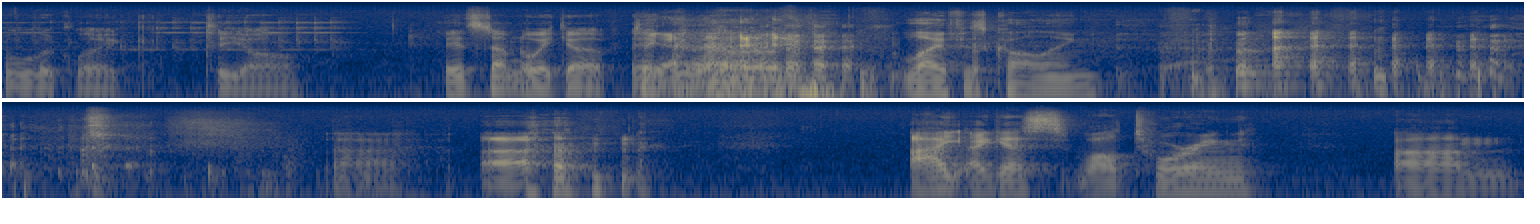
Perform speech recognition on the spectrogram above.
look like to y'all? It's time to wake up. Take Yeah. your- I don't know if- Life is calling. I I guess while touring, um,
